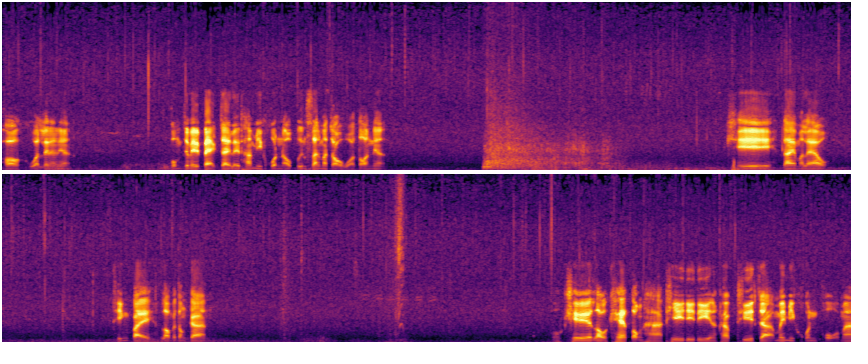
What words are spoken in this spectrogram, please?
พอควรเลยนะเนี่ย ผมจะไม่แปลกใจเลยถ้ามีคนเอาปืนสั้นมาจ่อหัวตอนเนี้ย โอเค ได้มาแล้ว ทิ้งไปเราไม่ต้องการ โอเคเราแค่ต้องหาที่ดีๆนะครับ ที่จะไม่มีคนโผล่มา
